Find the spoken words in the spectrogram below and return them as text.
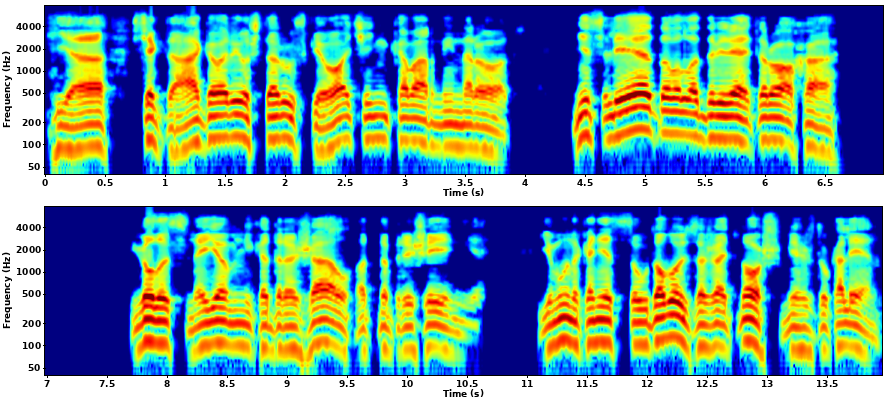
Я всегда говорил, что русские очень коварный народ. Не следовало доверять Роха. Голос наемника дрожал от напряжения. Ему, наконец-то, удалось зажать нож между колен.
